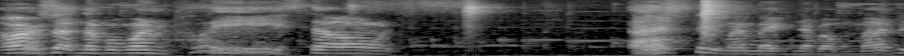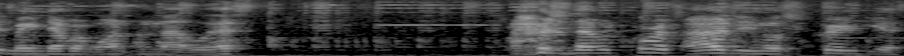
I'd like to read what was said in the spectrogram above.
ours at number one, please. Don't. I think might make number one. Might be make number one on that list. Ours of course, ours is the most cringiest.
